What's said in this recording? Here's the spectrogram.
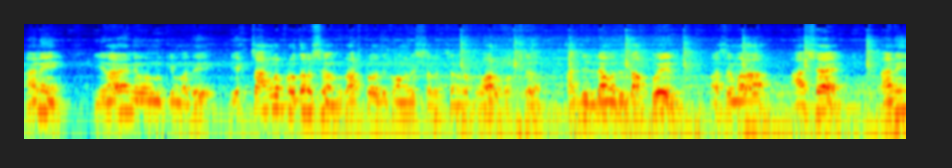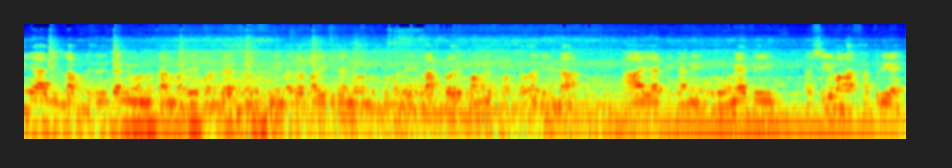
आणि येणाऱ्या निवडणुकीमध्ये एक चांगलं प्रदर्शन राष्ट्रवादी काँग्रेस शरदचंद्र पवार पक्ष हा जिल्ह्यामध्ये दाखवेल असं मला आशा आहे. आणि या जिल्हा परिषदेच्या निवडणुकांमध्ये पंचायत समिती नगरपालिकेच्या निवडणुकीमध्ये राष्ट्रवादी काँग्रेस पक्षाचा झेंडा हा या ठिकाणी रोवण्यात येईल अशीही मला खात्री आहे.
